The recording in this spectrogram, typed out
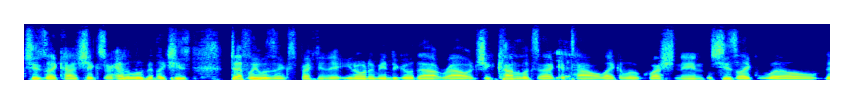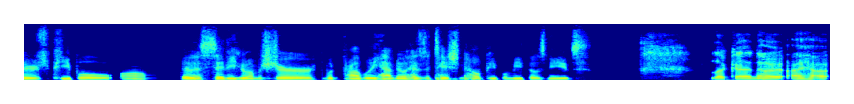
she's like kind of shakes her head a little bit. Like she's definitely wasn't expecting it. You know what I mean? To go that route. And she kind of looks at Yeah. Like a little questioning. She's like, well, there's people, um, in a city who I'm sure would probably have no hesitation to help people meet those needs. Look, I know I ha-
